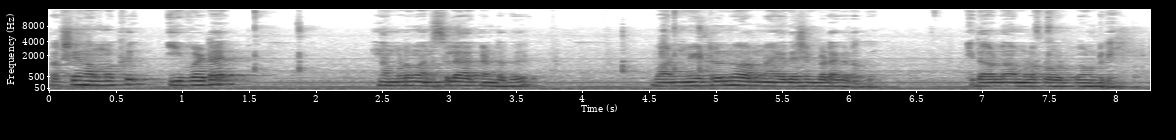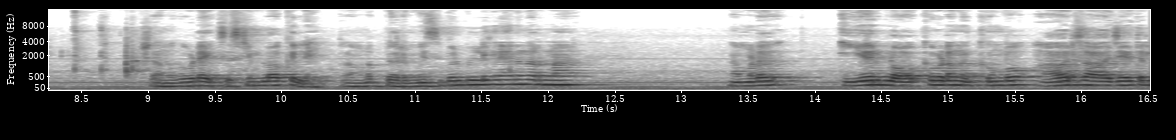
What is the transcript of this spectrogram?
പക്ഷേ നമുക്ക് ഇവിടെ നമ്മൾ മനസ്സിലാക്കേണ്ടത് വൺ മീറ്റർ എന്ന് പറഞ്ഞാൽ ഏകദേശം ഇവിടെ കിടക്കും. ഇതാണ് നമ്മുടെ പ്ലോട്ട് ബൗണ്ടറി പക്ഷെ നമുക്കിവിടെ എക്സിസ്റ്റിംഗ് ബ്ലോക്ക് ഇല്ലേ? അപ്പൊ നമ്മുടെ പെർമിസിബിൾ ബിൽഡിംഗ് ലൈൻ എന്ന് പറഞ്ഞാൽ നമ്മൾ ഈ ഒരു ബ്ലോക്ക് ഇവിടെ നിൽക്കുമ്പോൾ ആ ഒരു സാഹചര്യത്തിൽ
